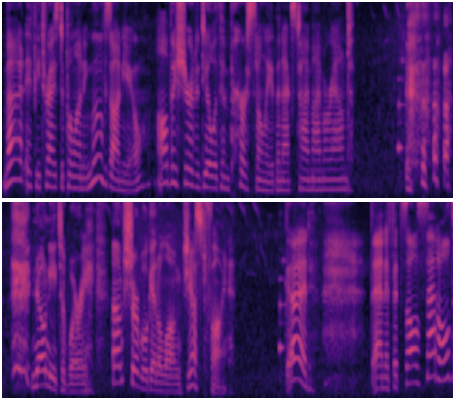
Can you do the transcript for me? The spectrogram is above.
But if he tries to pull any moves on you, I'll be sure to deal with him personally the next time I'm around. No need to worry. I'm sure we'll get along just fine. Good. Then if it's all settled,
